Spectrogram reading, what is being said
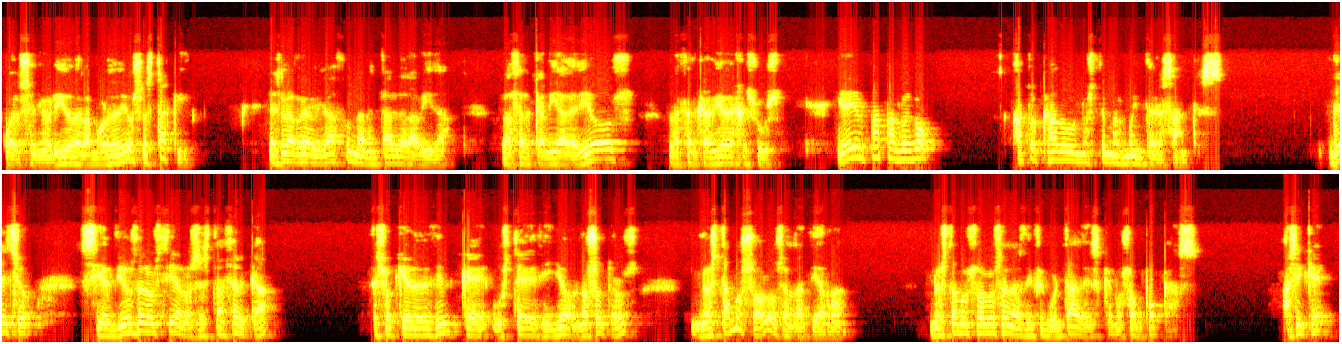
o el señorío del amor de Dios está aquí. Es la realidad fundamental de la vida. La cercanía de Dios, la cercanía de Jesús. Y ahí el Papa luego ha tocado unos temas muy interesantes. De hecho, si el Dios de los cielos está cerca, eso quiere decir que usted y yo, nosotros, no estamos solos en la tierra, no estamos solos en las dificultades, que no son pocas. Así que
